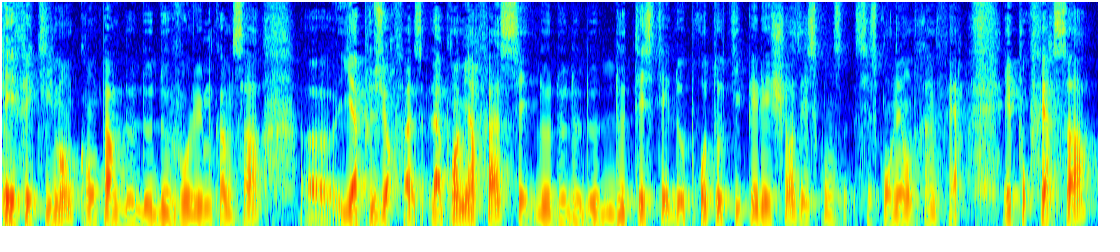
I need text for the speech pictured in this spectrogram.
Et effectivement, quand on parle de, volume comme ça, euh, il y a plusieurs phases. La première phase, c'est de, tester, de prototyper les choses, et c'est ce qu'on est en train de faire. Et pour faire ça,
